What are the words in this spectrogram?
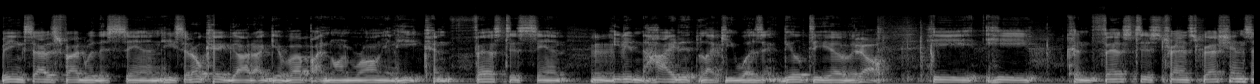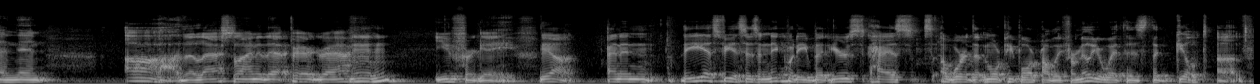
Being satisfied with his sin, he said, Okay, God, I give up. I know I'm wrong. And he confessed his sin. He didn't hide it like he wasn't guilty of it. Yeah. He he confessed his transgressions and then ah the last line of that paragraph Mm-hmm. you forgave Yeah. And in the ESV it says iniquity, but yours has a word that more people are probably familiar with is the guilt of.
